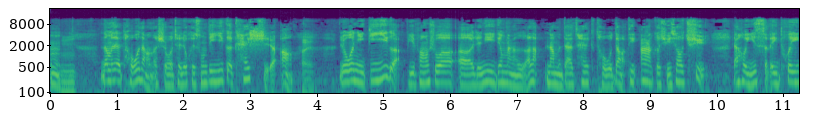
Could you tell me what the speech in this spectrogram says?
嗯，那么在投档的时候，他就会从第一个开始啊。哎。如果你第一个，比方说，呃，人家已经满额了，那么大家才投到第二个学校去，然后以此类推，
